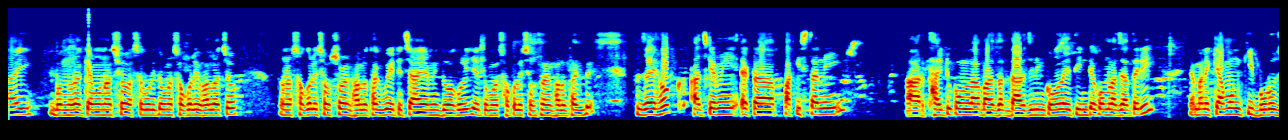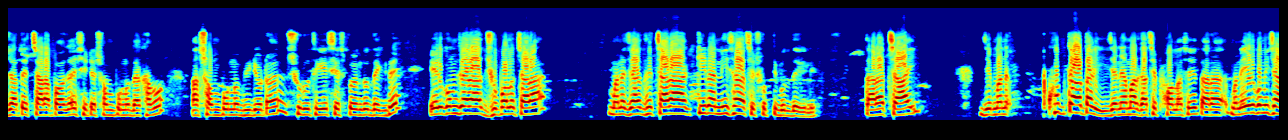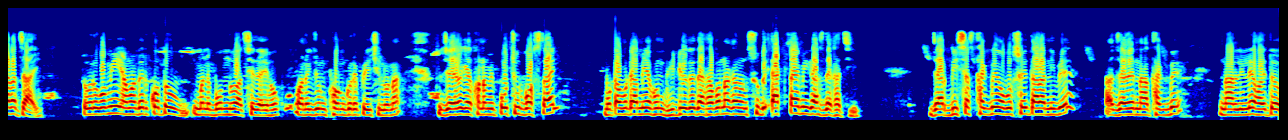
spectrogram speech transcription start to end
High বন্ধুরা, কেমন আছো? আশা করি তোমরা সকলেই ভালো আছো। তোমরা সকলে সবসময় ভালো থাকবে, এটা চাই, আমি দোয়া করি যে তোমরা সকলে সবসময় ভালো থাকবে। যাই হোক, আজকে আমি একটা পাকিস্তানি আর থাইটু কমলা বা দার্জিলিং কমলা, এই তিনটে কমলা জাতেরই মানে কেমন কি বড় জাতের চারা পাওয়া যায় সেটা সম্পূর্ণ দেখাবো। আর সম্পূর্ণ ভিডিওটা শুরু থেকে শেষ পর্যন্ত দেখবে। এরকম যারা ঝোপালো চারা মানে যাদের চারা কিনা নিশা আছে সত্যি বলতে গেলে, তারা চায় যে মানে খুব তাড়াতাড়ি যেন আমার গাছে ফল আসে, তারা মানে এরকমই চারা চায় তো ওরকমই আমাদের কত মানে বন্ধু আছে, যাই হোক, অনেকজন ফোন করে পেয়েছিল না। তো যাই হোক, এখন আমি প্রচুর বস্তায়, মোটামুটি আমি এখন ভিডিওতে দেখাবো না, কারণ শুধু একটা আমি গাছ দেখাচ্ছি। যার বিশ্বাস থাকবে অবশ্যই তারা নিবে, আর যাদের না থাকবে, না নিলে হয়তো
